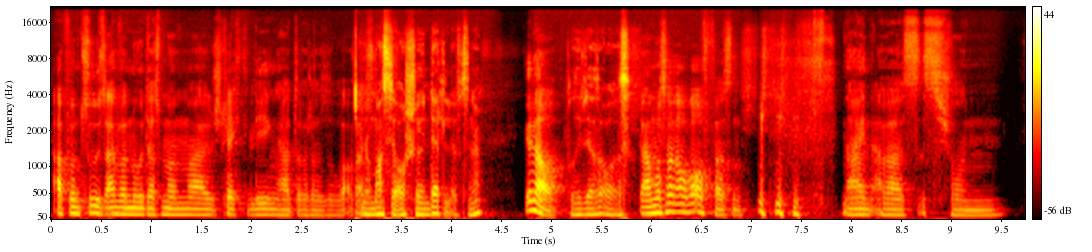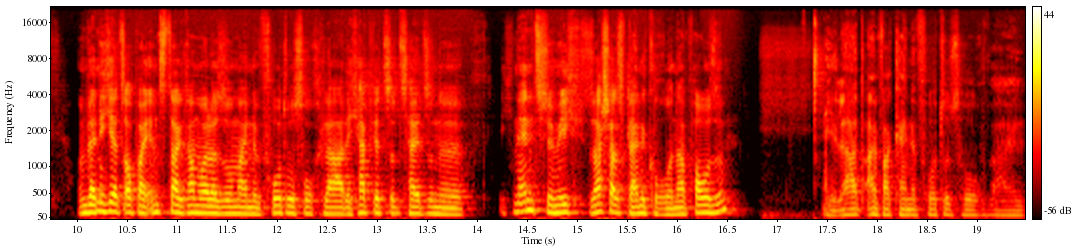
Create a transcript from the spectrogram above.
Ab und zu ist einfach nur, dass man mal schlecht gelegen hat oder so. Aber du machst ja auch schön Deadlifts, ne? Genau. So sieht das aus. Da muss man auch aufpassen. Nein, aber es ist schon. Und wenn ich jetzt auch bei Instagram oder so meine Fotos hochlade, ich habe jetzt zurzeit so eine ich nenne es für mich Saschas kleine Corona-Pause. Ich lade einfach keine Fotos hoch, weil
